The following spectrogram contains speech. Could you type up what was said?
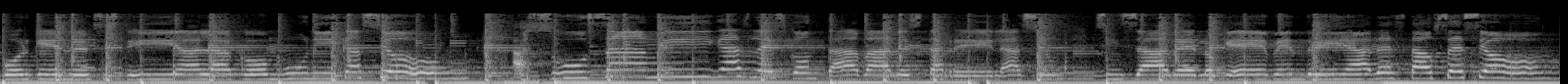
porque no existía la comunicación. A sus amigas les contaba de esta relación sin saber lo que vendría de esta obsesión.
